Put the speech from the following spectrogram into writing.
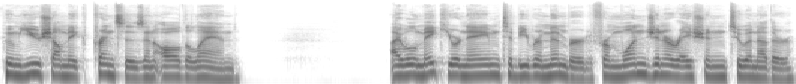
whom you shall make princes in all the land. I will make your name to be remembered from one generation to another.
